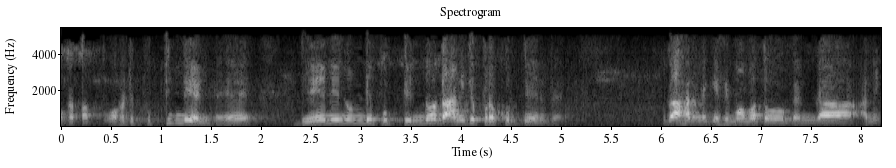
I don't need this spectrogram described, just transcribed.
ఒక తత్వం ఒకటి పుట్టింది అంటే దేని నుండి పుట్టిందో దానికి ప్రకృతి అని పేరు. ఉదాహరణకి హిమవతో గంగా అని.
